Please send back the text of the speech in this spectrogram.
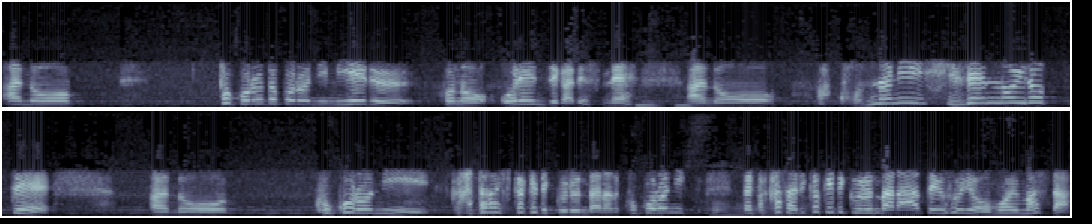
あのところどころに見えるこのオレンジがですね、あのあこんなに自然の色ってあの心に働きかけてくるんだな、心になんか語りかけてくるんだなというふうに思いました、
